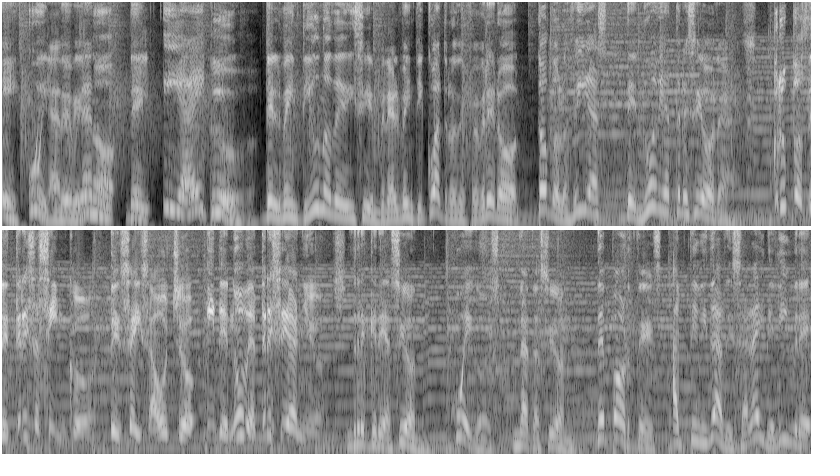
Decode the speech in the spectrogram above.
Escuela de Verano del IAE Club. Del 21 de diciembre al 24 de febrero, todos los días de 9 a 13 horas. Grupos de 3 a 5, de 6 a 8 y de 9 a 13 años. Recreación, juegos, natación, deportes, actividades al aire libre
